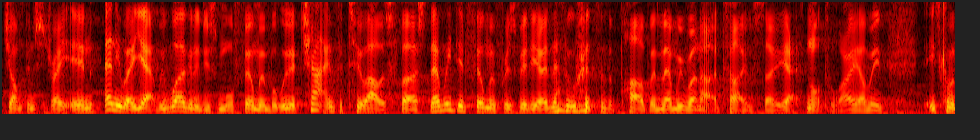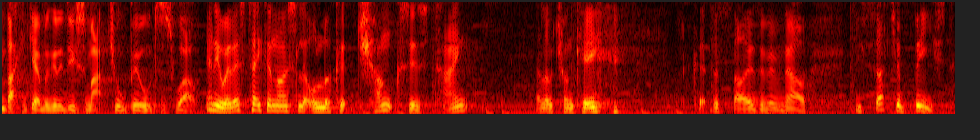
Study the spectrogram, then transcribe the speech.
jumping straight in. Anyway yeah we were going to do some more filming but we were chatting for two hours first. Then we did filming for his video then we went to the pub and then we run out of time. So yeah it's not to worry. I mean he's coming back again. We're going to do some actual builds as well. Anyway let's take a nice little look at chunks's tank. Hello chunky. Look at the size of him now. He's such a beast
